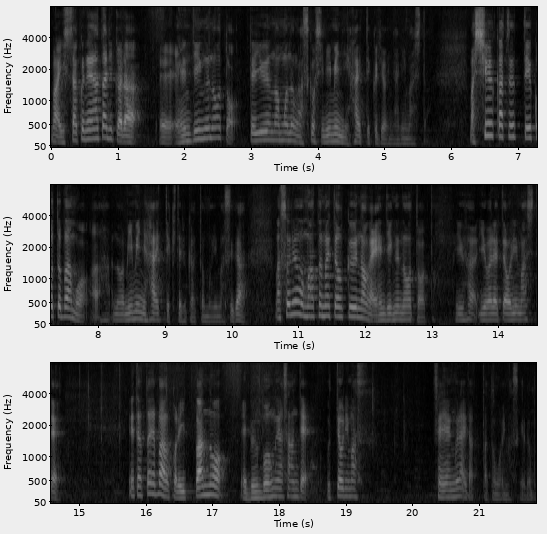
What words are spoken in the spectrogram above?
ーまあ、一昨年あたりから、えー、エンディングノートっていうようなものが少し耳に入ってくるようになりました。まあ、就活っていう言葉もあの耳に入ってきてるかと思いますがまあ、それをまとめておくのがエンディングノートという言われておりまして例えばこれ一般の文房具屋さんで売っております1,000円ぐらいだったと思いますけども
